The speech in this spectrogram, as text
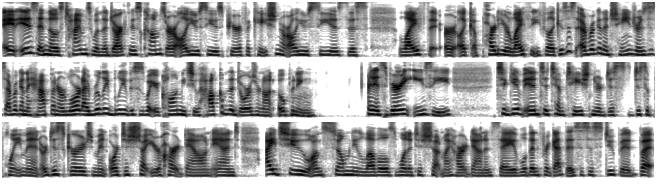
it is in those times when the darkness comes or all you see is purification or all you see is this life that or like a part of your life that you feel like is this ever going to change or is this ever going to happen or lord i really believe this is what you're calling me to how come the doors are not opening mm-hmm. and it's very easy to give in to temptation or dis- disappointment or discouragement or to shut your heart down. And I too, on so many levels, wanted to shut my heart down and say, well, then forget this. This is stupid. But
